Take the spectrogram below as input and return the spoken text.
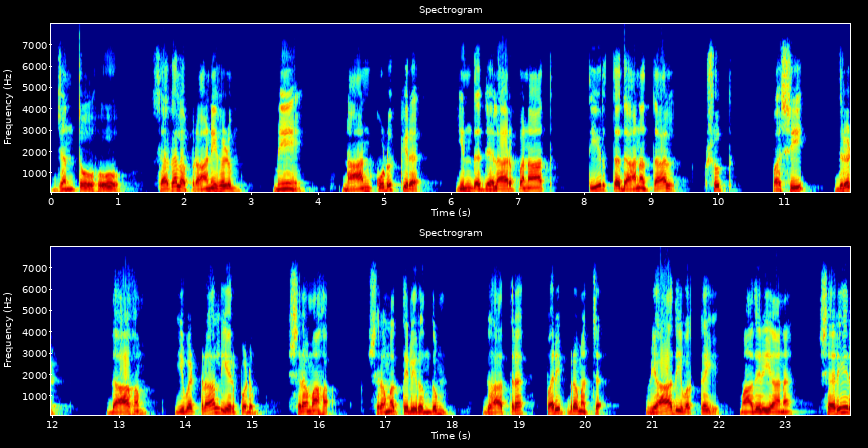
ஜந்தோஹோ. சகல பிராணிகளும் மே நான் கொடுக்கிற இந்த ஜலார்ப்பணாத் தீர்த்த தானத்தால் க்ஷுத் பசி திருட் தாகம் இவற்றால் ஏற்படும் ஸ்ரமஹ ஸ்ரமத்திலிருந்தும் காத்திர பரிபிரமச்ச வியாதி வக்கை மாதிரியான ஷரீர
